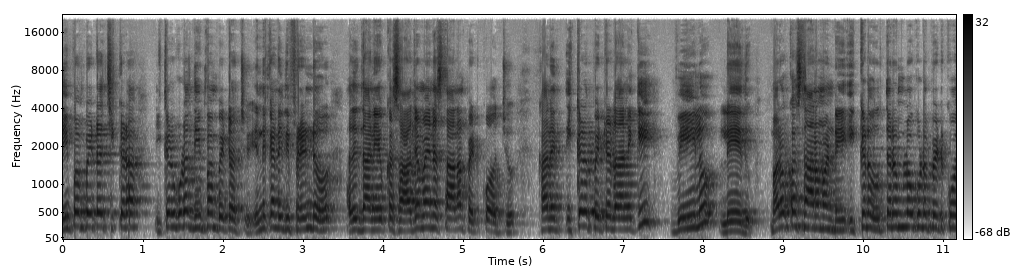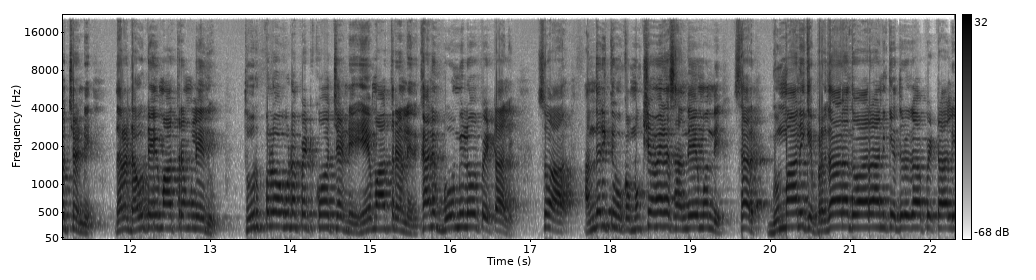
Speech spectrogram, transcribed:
దీపం పెట్టచ్చు ఇక్కడ. ఇక్కడ కూడా దీపం పెట్టచ్చు. ఎందుకంటే ఇది ఫ్రెండ్ అది దాని యొక్క సహజమైన స్థానం పెట్టుకోవచ్చు. కానీ ఇక్కడ పెట్టడానికి వీలు లేదు. మరొక స్థానం అండి. ఇక్కడ ఉత్తరంలో కూడా పెట్టుకోవచ్చండి. దాని డౌట్ ఏమాత్రం లేదు. తూర్పులో కూడా పెట్టుకోవచ్చండి. ఏమాత్రం లేదు. కానీ భూమిలో పెట్టాలి. సో అందరికీ ఒక ముఖ్యమైన సందేహం ఉంది. సార్ గుమ్మానికి ప్రధాన ద్వారానికి ఎదురుగా పెట్టాలి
